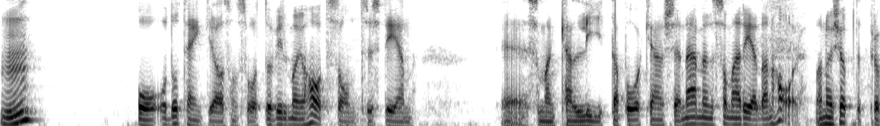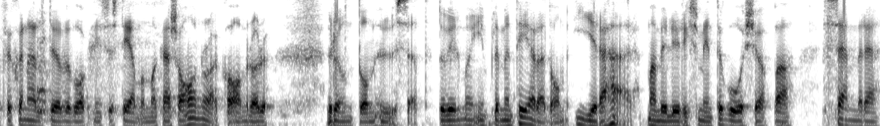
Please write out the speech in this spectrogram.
Mm. Och, och då tänker jag som så att då vill man ju ha ett sånt system eh, som man kan lita på kanske. Nej men som man redan har. Man har köpt ett professionellt övervakningssystem och man kanske har några kameror runt om huset. Då vill man implementera dem i det här. Man vill ju liksom inte gå och köpa sämre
